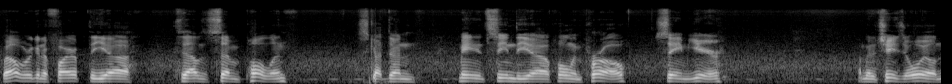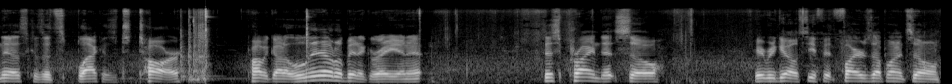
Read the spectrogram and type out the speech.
Well, we're going to fire up the uh, 2007 Poulan. Just got done maintaining the uh, Poulan Pro, same year. I'm going to change the oil in this because it's black as tar. Probably got a little bit of gray in it. Just primed it, so here we go. See if it fires up on its own.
